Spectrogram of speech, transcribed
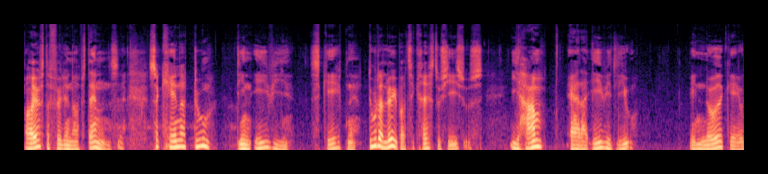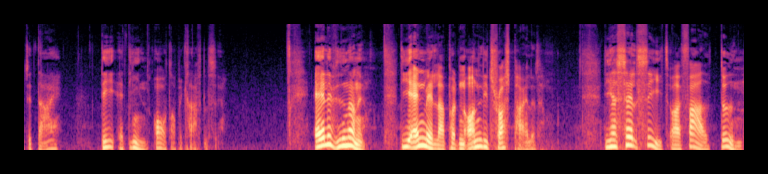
og efterfølgende opstandelse, så kender du din evige skæbne. Du, der løber til Kristus Jesus. I ham er der evigt liv. En nådegave til dig. Det er din ordrebekræftelse. Alle vidnerne, de anmelder på den åndelige Trustpilot. De har selv set og erfaret døden,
